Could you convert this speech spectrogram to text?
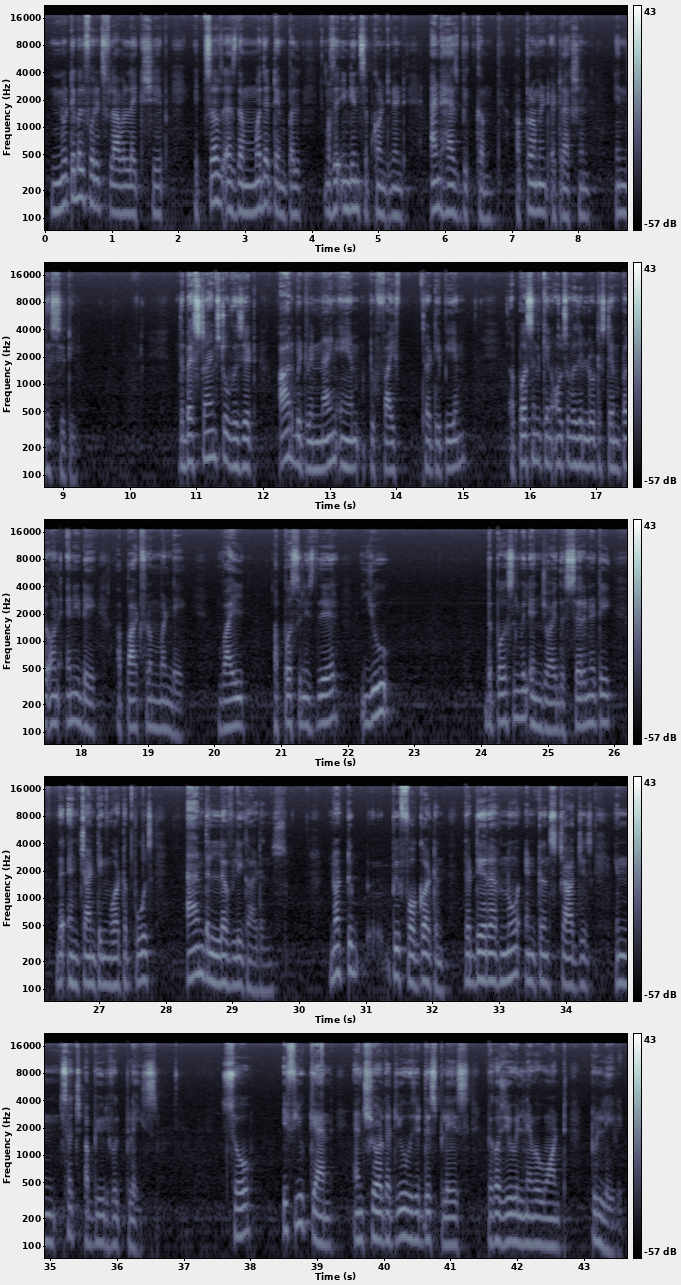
Notable for its flower like shape, it serves as the mother temple of the Indian subcontinent and has become a prominent attraction in the city. The best times to visit are between 9 am to 5:30 pm. A person can also visit Lotus Temple on any day apart from Monday. While a person is there, you the person will enjoy the serenity, the enchanting water pools and the lovely gardens. Not to be forgotten that there are no entrance charges in such a beautiful place. So, if you can, ensure that you visit this place because you will never want to leave it.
